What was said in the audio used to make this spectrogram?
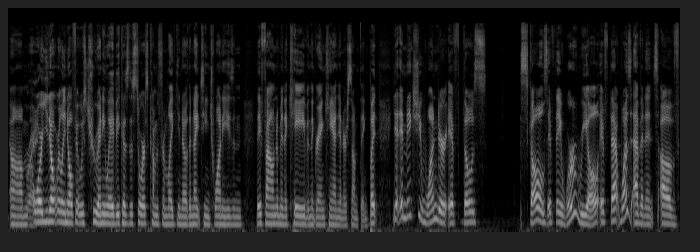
Um, Right. or you don't really know if it was true anyway because the source comes from like you know the 1920s and they found them in a cave in the Grand Canyon or something. But yet it makes you wonder if those skulls, if they were real, if that was evidence of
